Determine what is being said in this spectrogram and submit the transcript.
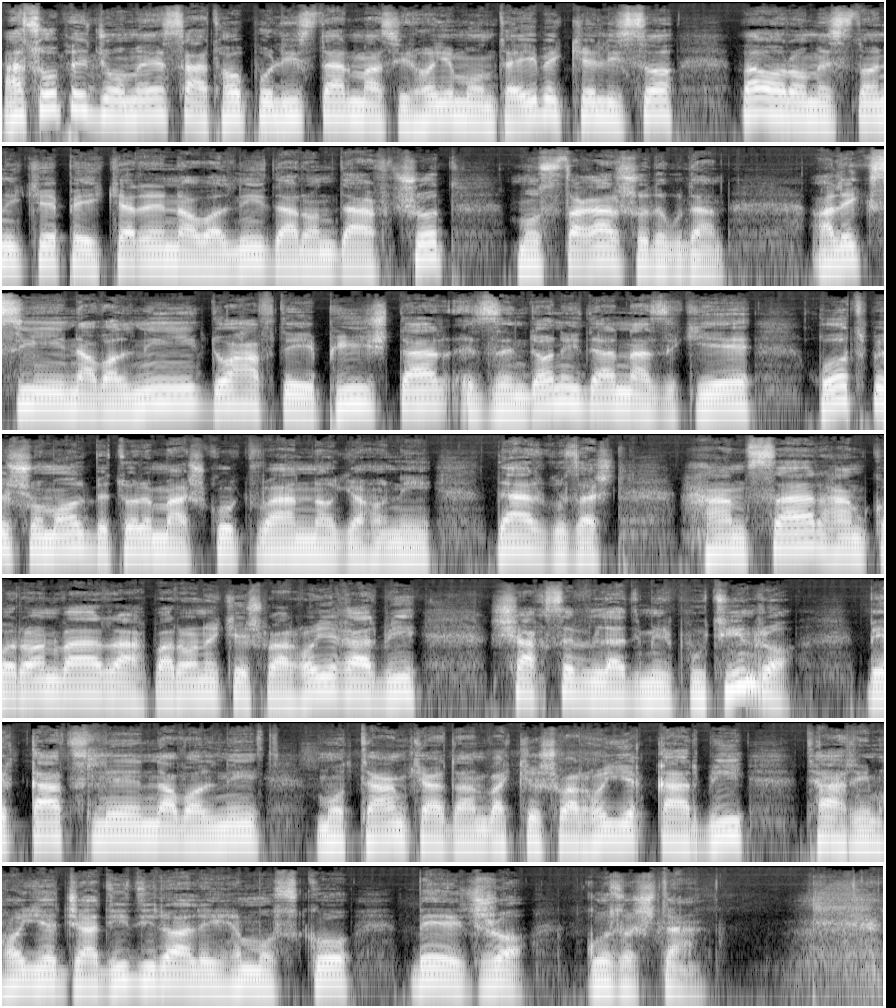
از صبح جمعه صدها پلیس در مسیرهای منتهی به کلیسا و آرامستانی که پیکر نوالنی در آن دفن شد مستقر شده بودند. الکسی نوالنی دو هفته پیش در زندانی در نزدیکی قطب شمال به طور مشکوک و ناگهانی درگذشت. همسر همکاران و رهبران کشورهای غربی شخص ولادیمیر پوتین را به قتل نوالنی متهم کردند و کشورهای غربی تحریم‌های جدیدی را علیه مسکو به اجرا گذاشتند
